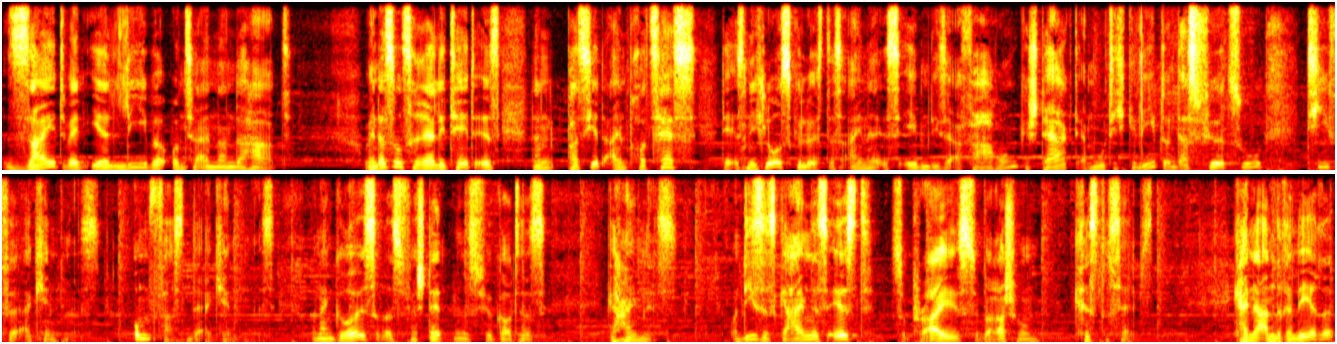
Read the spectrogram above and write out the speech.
seid, wenn ihr Liebe untereinander habt. Wenn das unsere Realität ist, dann passiert ein Prozess, der ist nicht losgelöst. Das eine ist eben diese Erfahrung, gestärkt, ermutigt, geliebt und das führt zu tiefe Erkenntnis, umfassende Erkenntnis und ein größeres Verständnis für Gottes Geheimnis. Und dieses Geheimnis ist, Surprise, Überraschung, Christus selbst. Keine andere Lehre,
